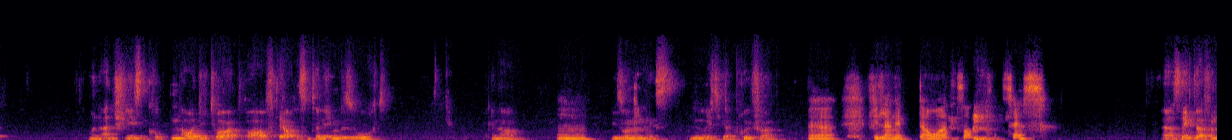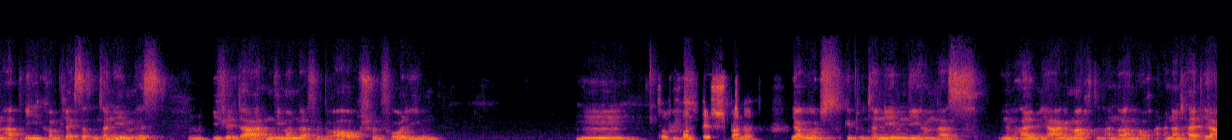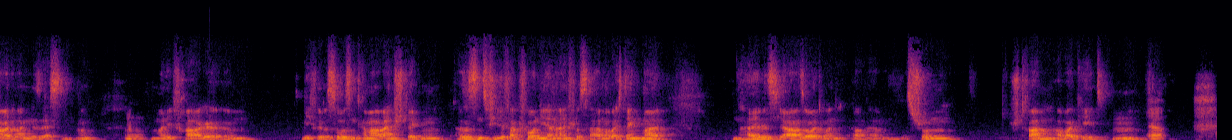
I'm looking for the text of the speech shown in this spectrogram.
und anschließend guckt ein Auditor drauf, der auch das Unternehmen besucht. Genau. Mhm. Wie so ein, ein richtiger Prüfer. Ja. Wie lange dauert so ein Prozess? Es hängt davon ab, wie komplex das Unternehmen ist, mhm. wie viele Daten, die man dafür braucht, schon vorliegen. Mhm. So von bis Spanne? Ja gut, es gibt Unternehmen, die haben das in einem halben Jahr gemacht und andere haben auch anderthalb Jahre dran gesessen. Ne? Mhm. Mal die Frage, ähm, wie viele Ressourcen kann man reinstecken? Also es sind viele Faktoren, die dann Einfluss haben, aber ich denke mal, ein halbes Jahr sollte man, äh, ist schon stramm, aber geht. Hm? Ja.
